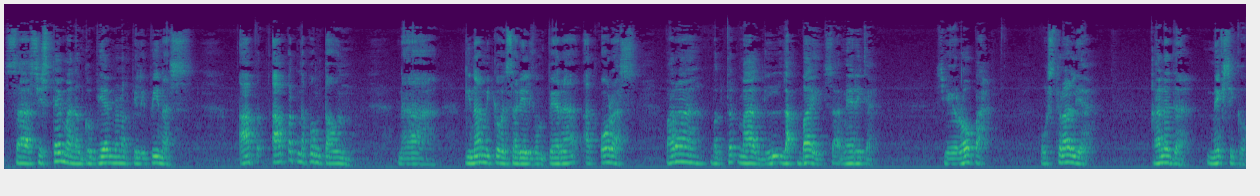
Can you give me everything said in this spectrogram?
sa sistema ng gobyerno ng Pilipinas, apat, apat na pong taon na ginamit ko ang sarili kong pera at oras para mag- maglakbay sa Amerika, sa Europa, Australia, Canada, Mexico.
